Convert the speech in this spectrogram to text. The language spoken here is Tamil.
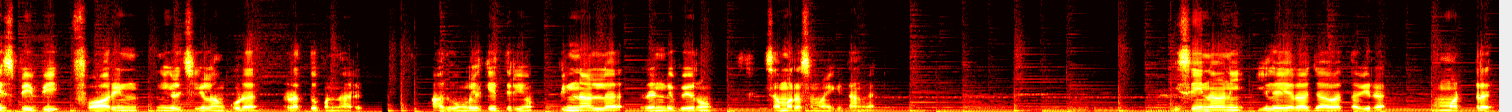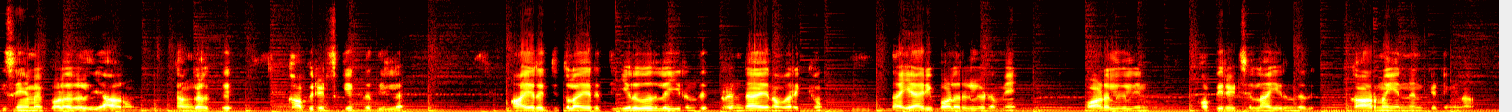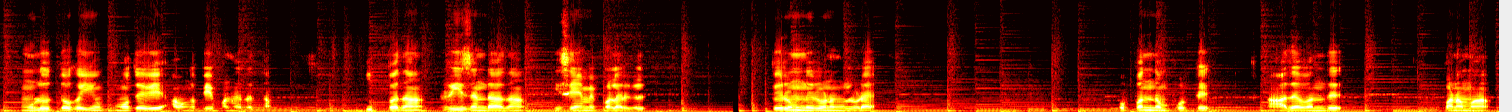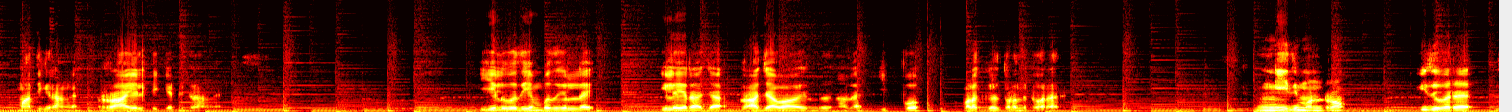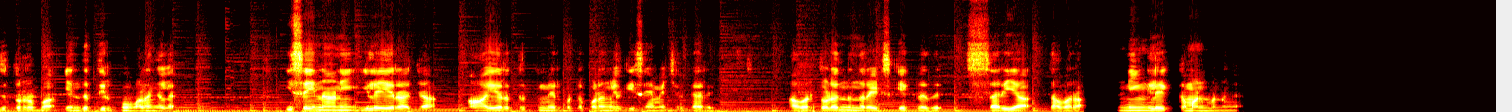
எஸ்பிபி ஃபாரின் நிகழ்ச்சிகள்லாம் கூட ரத்து பண்ணாரு. அது உங்களுக்கே தெரியும். பின்னால் ரெண்டு பேரும் சமரசமாகிக்கிட்டாங்க இசைநாணி இளையராஜாவை தவிர மற்ற இசையமைப்பாளர்கள் யாரும் தங்களுக்கு காப்பிரைட்ஸ் கேட்கறது இல்லை. ஆயிரத்தி தொள்ளாயிரத்தி எழுவதுல இருந்து ரெண்டாயிரம் வரைக்கும் தயாரிப்பாளர்களிடமே பாடல்களின் காப்பிரைட்ஸ் எல்லாம் இருந்தது. காரணம் என்னன்னு கேட்டிங்கன்னா முழு தொகையும் முதவே அவங்க பே பண்ணுறது தான். இப்போ தான் ரீசண்டாக தான் இசையமைப்பாளர்கள் பெரும் நிறுவனங்களோட ஒப்பந்தம் போட்டு அதை வந்து பணமாக மாற்றிக்கிறாங்க ராயல்ட்டி கேட்டுக்கிறாங்க. எழுபது எண்பதுகளில் இளையராஜா ராஜாவாக இருந்ததுனால இப்போ வழக்குகள் தொடர்ந்துட்டு வராரு. நீதிமன்றம் இதுவரை இது தொடர்பாக எந்த தீர்ப்பும் வழங்கலை. இசைநாணி இளையராஜா ஆயிரத்திற்கும் மேற்பட்ட படங்களுக்கு இசையமைச்சிருக்காரு அவர் தொடர்ந்து இந்த ரைட்ஸ் கேட்குறது சரியா தவறா? நீங்களே கமெண்ட் பண்ணுங்க.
